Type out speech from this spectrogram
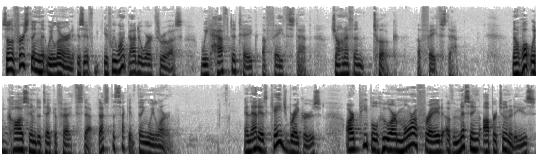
So the first thing that we learn is if, if we want God to work through us, we have to take a faith step. Jonathan took a faith step. Now, what would cause him to take a faith step? That's the second thing we learn. And that is cage breakers are people who are more afraid of missing opportunities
